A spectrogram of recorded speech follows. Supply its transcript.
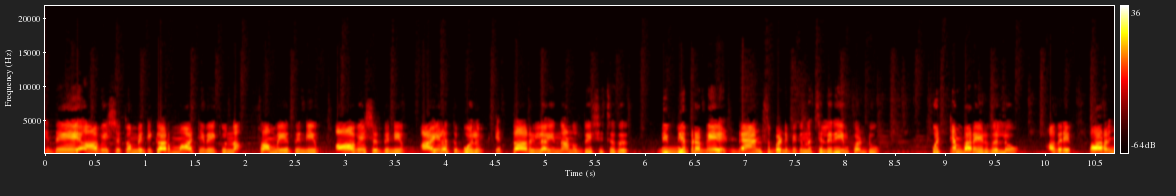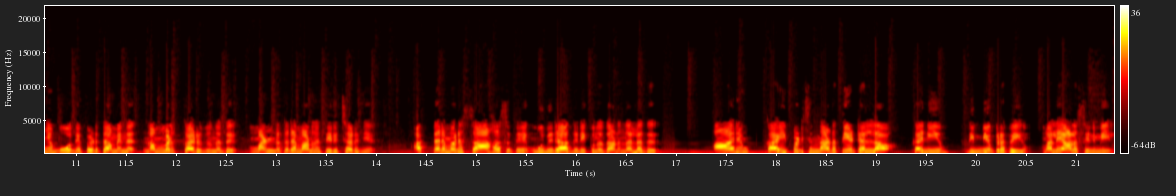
ഇതേ ആവേശ കമ്മിറ്റിക്കാർ മാറ്റിവെക്കുന്ന സമയത്തിന്റെയും ആവേശത്തിന്റെയും അയലത്ത് പോലും എത്താറില്ല എന്നാണ് ഉദ്ദേശിച്ചത്. ദിവ്യപ്രഭയെ ഡാൻസ് പഠിപ്പിക്കുന്ന ചിലരെയും കണ്ടു. കുറ്റം പറയരുതല്ലോ. അവരെ പറഞ്ഞു ബോധ്യപ്പെടുത്താമെന്ന് നമ്മൾ കരുതുന്നത് മണ്ടത്തരമാണെന്ന് തിരിച്ചറിഞ്ഞ് അത്തരമൊരു സാഹസത്തിന് മുതിരാതിരിക്കുന്നതാണ് നല്ലത്. ആരും കൈപിടിച്ച് നടത്തിയിട്ടല്ല കനിയും ദിവ്യപ്രഭയും മലയാള സിനിമയിൽ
